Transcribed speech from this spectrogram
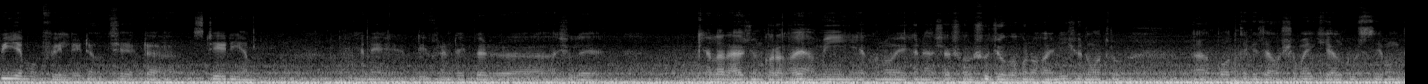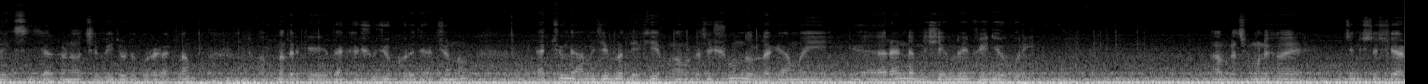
পিএমও ফিল্ড এটা হচ্ছে একটা স্টেডিয়াম এখানে ডিফারেন্ট টাইপের আসলে খেলার আয়োজন করা হয়। আমি এখনও এখানে আসার সুযোগ কখনো হয়নি। শুধুমাত্র পথ থেকে যাওয়ার সময় খেয়াল করছি এবং দেখছি, যার কারণে হচ্ছে ভিডিওটা করে রাখলাম। আপনাদেরকে দেখার সুযোগ করে দেওয়ার জন্য। অ্যাকচুয়ালি আমি যেগুলো দেখি এবং আমার কাছে সুন্দর লাগে, আমি র্যান্ডামলি সেগুলোই ভিডিও করি আমার কাছে মনে হয় জিনিসটা শেয়ার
